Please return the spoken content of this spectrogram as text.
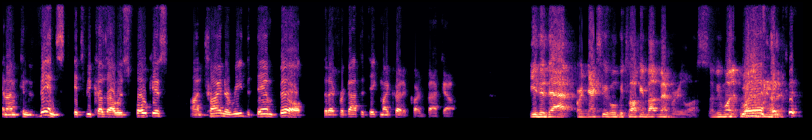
and I'm convinced it's because I was focused on trying to read the damn bill that I forgot to take my credit card back out. Either that, or next week we'll be talking about memory loss. I mean, one, one yeah, it, could,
